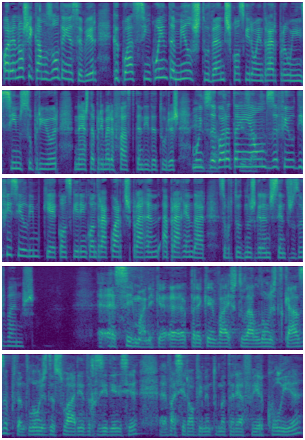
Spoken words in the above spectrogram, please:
Ora, nós ficámos ontem a saber que quase 50 mil estudantes conseguiram entrar para o ensino superior nesta primeira fase de candidaturas. Muitos exato, agora têm exato. um desafio dificílimo, que é conseguir encontrar quartos para arrendar, sobretudo nos grandes centros urbanos. É, é, sim, Mónica, é, para quem vai estudar longe de casa, portanto, longe da sua área de residência, vai ser obviamente uma tarefa hercúlea,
